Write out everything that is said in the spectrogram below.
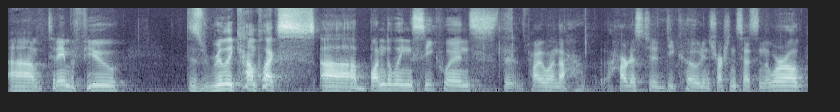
um, to name a few. This really complex uh, bundling sequence, that's probably one of the hardest to decode instruction sets in the world.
